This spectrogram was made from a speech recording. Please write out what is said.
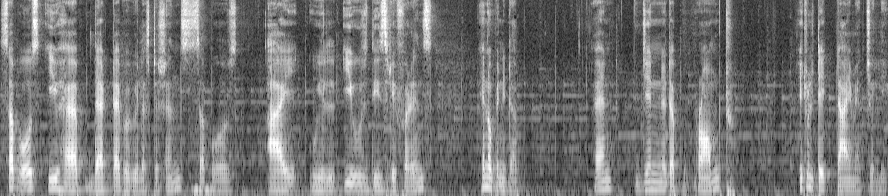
Suppose you have that type of illustrations suppose i will use this reference and open it up and generate a prompt. It will take time actually.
